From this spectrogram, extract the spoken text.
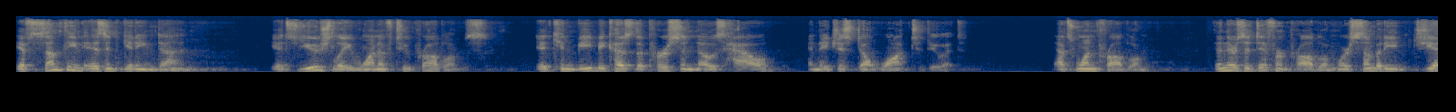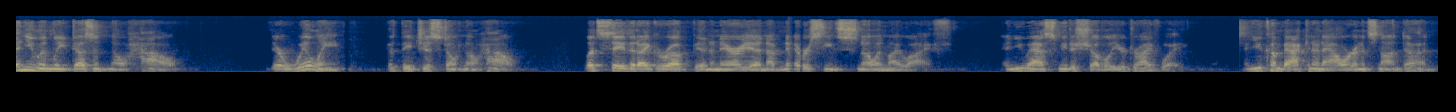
if something isn't getting done, it's usually one of two problems. It can be because the person knows how and they just don't want to do it. That's one problem. Then there's a different problem where somebody genuinely doesn't know how. They're willing, but they just don't know how. Let's say that I grew up in an area and I've never seen snow in my life, and you ask me to shovel your driveway, and you come back in an hour and it's not done.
